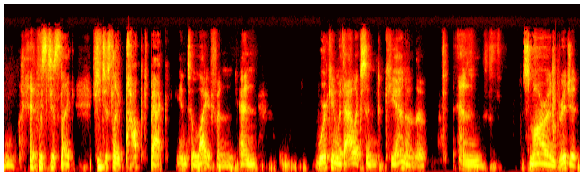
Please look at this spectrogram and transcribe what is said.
It was just like he just like popped back into life, and and working with Alex and Keanu, the and Samara and Brigette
